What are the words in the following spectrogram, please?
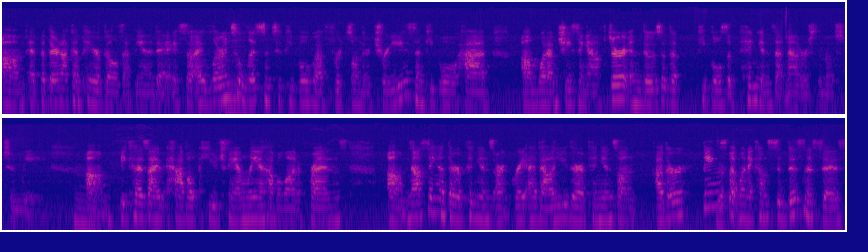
Um, and- but they're not going to pay your bills at the end of the day. So I learned to Mm. listen to people who have fruits on their trees and people who have um, what I'm chasing after. And those are the people's opinions that matters the most to me. Hmm. um, because I have a huge family, I have a lot of friends. Um, not saying that their opinions aren't great. I value their opinions on other things, Yep. but when it comes to businesses,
